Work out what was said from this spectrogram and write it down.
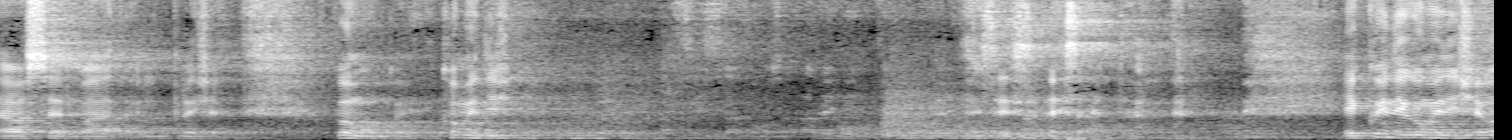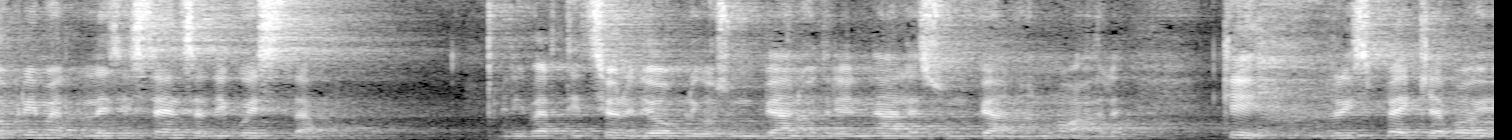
ha osservato il precetto. Comunque, come dicevo... Esatto. E quindi, come dicevo prima, l'esistenza di questa ripartizione di obbligo su un piano triennale e su un piano annuale che rispecchia poi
